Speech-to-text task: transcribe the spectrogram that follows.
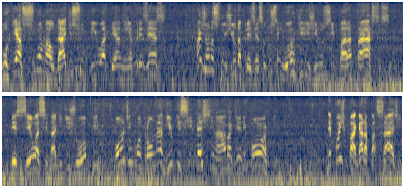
porque a sua maldade subiu até a minha presença. Mas Jonas fugiu da presença do Senhor, dirigindo-se para Tarsis desceu à cidade de Jope, onde encontrou um navio que se destinava àquele porto. Depois de pagar a passagem,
